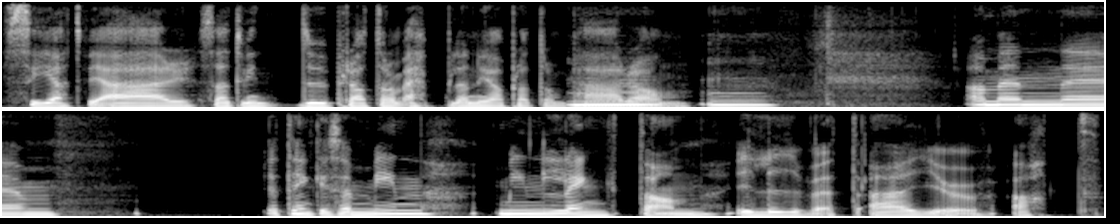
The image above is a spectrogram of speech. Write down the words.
se att vi är, så att vi, du pratar om äpplen och jag pratar om päron? Mm, mm. Ja, men, eh, jag tänker så här, min, min längtan i livet är ju att,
